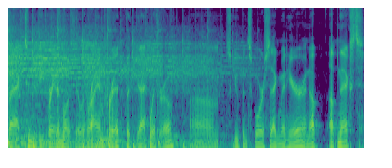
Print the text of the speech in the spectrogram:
Back to the Brandon Lowe Show with Ryan Pritt with Jack Withrow. Um, scoop and score segment here, and up up next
